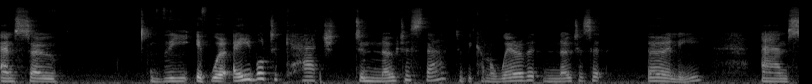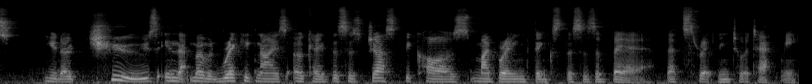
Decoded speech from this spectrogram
and so the if we're able to catch to notice that to become aware of it notice it early and you know choose in that moment recognize okay this is just because my brain thinks this is a bear that's threatening to attack me.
